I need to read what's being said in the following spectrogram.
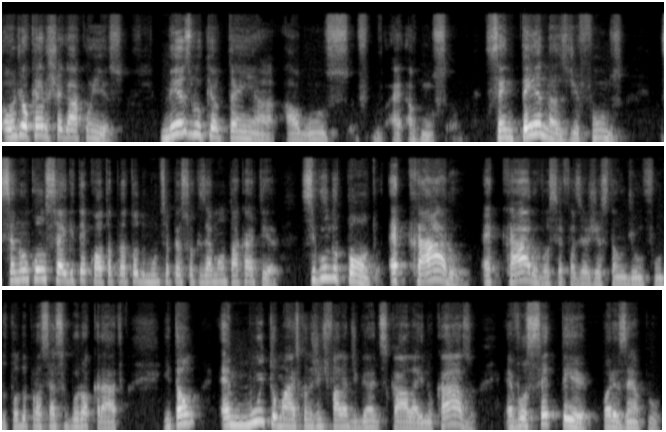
onde eu quero chegar com isso? mesmo que eu tenha alguns, é, alguns centenas de fundos, você não consegue ter cota para todo mundo se a pessoa quiser montar a carteira. Segundo ponto, é caro, é caro você fazer a gestão de um fundo, todo o processo burocrático. Então, é muito mais, quando a gente fala de grande escala aí no caso, é você ter, por exemplo,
